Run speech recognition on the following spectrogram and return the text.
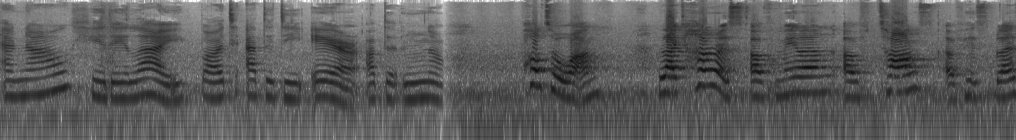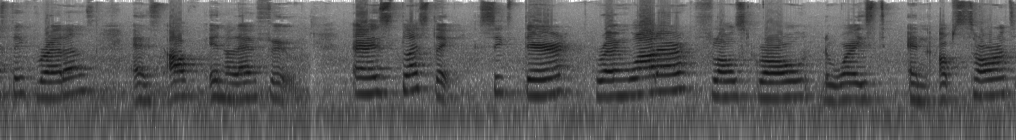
And now here they lie, but at the air of the unknown. Portal One, like hundreds of millions of tons of his plastic burdens, ends up in a landfill. As plastic sits there, rainwater flows through the waste and absorbs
